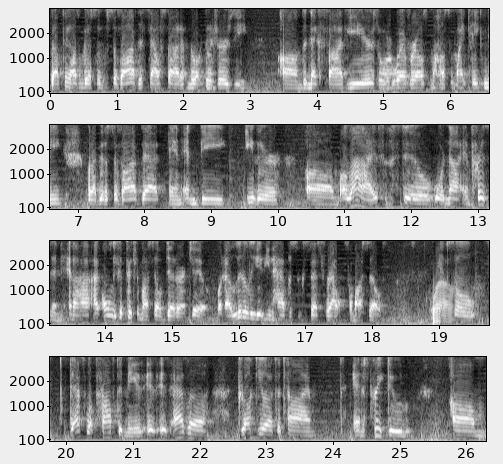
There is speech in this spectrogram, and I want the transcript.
But I think I was going to survive the south side of Newark, New Jersey um, the next five years or wherever else my hustle might take me. But I'd be able to survive that and, and be either um, alive still or not in prison. And I, I, only could picture myself dead or in jail. Like I literally didn't even have a success route for myself. Wow. And so that's what prompted me is, is as a drug dealer at the time and a street dude, um,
